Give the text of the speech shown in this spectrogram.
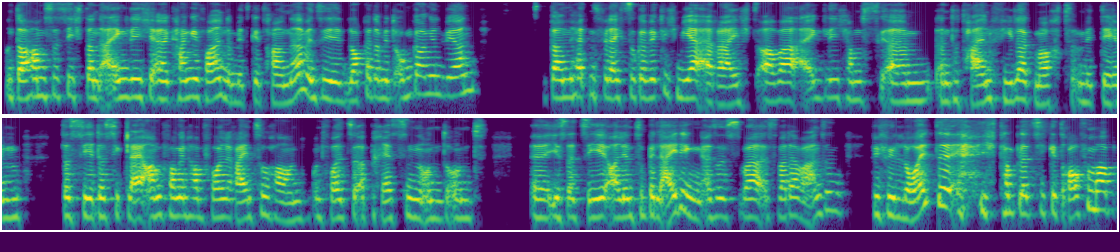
Und da haben sie sich dann eigentlich äh, keinen Gefallen damit getan. Ne? Wenn sie locker damit umgegangen wären, dann hätten sie vielleicht sogar wirklich mehr erreicht. Aber eigentlich haben sie ähm, einen totalen Fehler gemacht mit dem, dass sie, dass sie gleich angefangen haben, voll reinzuhauen und voll zu erpressen und, und äh, ihr seid eh alle zu beleidigen. Also es war, es war der Wahnsinn, wie viele Leute ich dann plötzlich getroffen habe,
